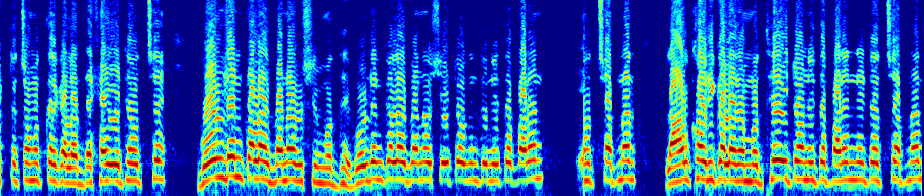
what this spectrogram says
একটা চমৎকার কালার দেখাই, এটা হচ্ছে গোল্ডেন কালার বেনারসির মধ্যে। গোল্ডেন কালার বেনারসি, এটাও কিন্তু নিতে পারেন। হচ্ছে আপনার লাল খয়রি কালারের মধ্যে, এটাও নিতে পারেন। এটা হচ্ছে আপনার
